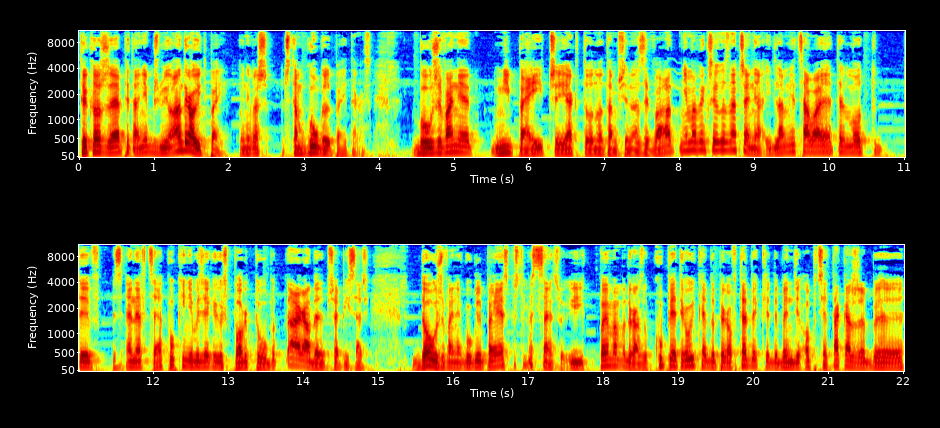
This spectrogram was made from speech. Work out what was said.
Tylko, że pytanie brzmi o Android Pay, ponieważ, czy tam Google Pay teraz. Bo używanie Mi Pay, czy jak to no tam się nazywa, nie ma większego znaczenia. I dla mnie cały ten motyw z NFC, póki nie będzie jakiegoś portu, bo da radę przepisać, do używania Google Pay jest po prostu bez sensu. I powiem wam od razu, kupię trójkę dopiero wtedy, kiedy będzie opcja taka, żeby,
